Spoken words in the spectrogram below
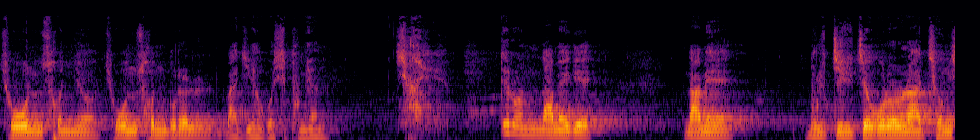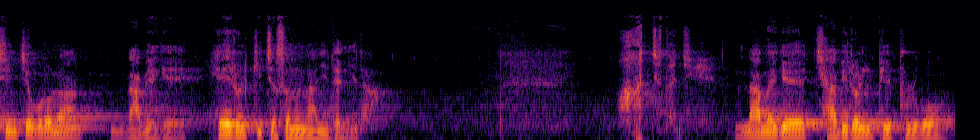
좋은 손녀, 좋은 손부를 맞이하고 싶으면 절대로 남에게 남의 물질적으로나 정신적으로나 남에게 해를 끼쳐서는 아니 됩니다. 어쩌든지 남에게 자비를 베풀고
